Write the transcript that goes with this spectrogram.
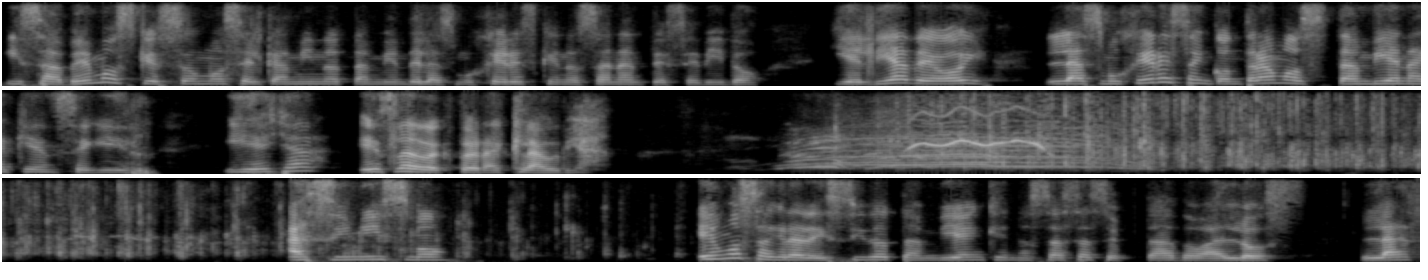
y sabemos que somos el camino también de las mujeres que nos han antecedido. Y el día de hoy las mujeres encontramos también a quien seguir. Y ella es la doctora Claudia. Asimismo, hemos agradecido también que nos has aceptado a los, las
